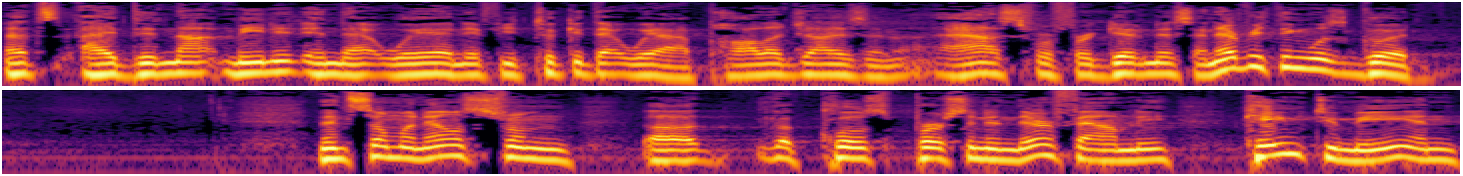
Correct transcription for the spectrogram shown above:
That's, I did not mean it in that way. And if you took it that way, I apologize and asked for forgiveness. And everything was good. Then someone else from uh, a close person in their family came to me and,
